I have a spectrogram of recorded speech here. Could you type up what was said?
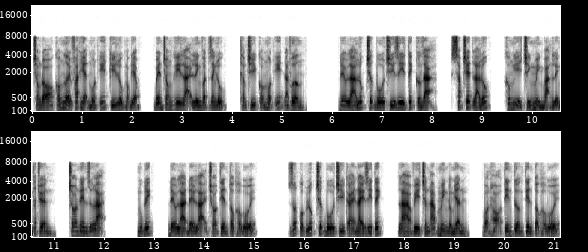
Trong đó có người phát hiện một ít ký lục ngọc điệp, bên trong ghi lại linh vật danh lục, thậm chí có một ít đan phương. Đều là lúc trước bố trí di tích cường giả, sắp chết là lúc, không nghĩ chính mình bản lĩnh thất truyền, cho nên giữ lại. Mục đích, đều là để lại cho tiên tộc hậu bối. Rốt cuộc lúc trước bố trí cái này di tích, là vì chấn áp minh đồng nhân, bọn họ tin tưởng tiên tộc hậu bối,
